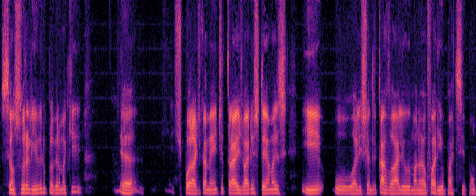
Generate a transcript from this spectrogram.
Censura Livre, um programa que é, esporadicamente traz vários temas e o Alexandre Carvalho e o Manuel Faria participam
